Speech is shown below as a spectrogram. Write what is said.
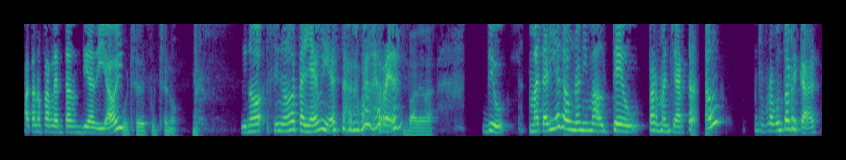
fa que no parlem tant dia a dia, oi? Potser, potser no. Si no, si no, tallem i ja està, no passa res. Vale, va. Diu, mataries a un animal teu per menjar-te'l? Ens ho pregunta el Ricard.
